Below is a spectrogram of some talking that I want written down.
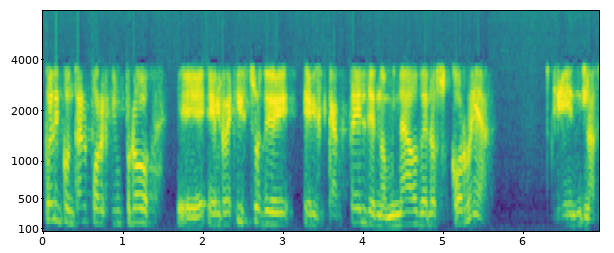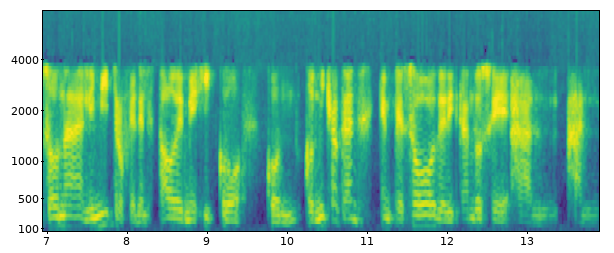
puede encontrar, por ejemplo, eh, el registro de el cartel denominado de los Correa en la zona limítrofe del Estado de México con, con Michoacán, empezó dedicándose al, al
